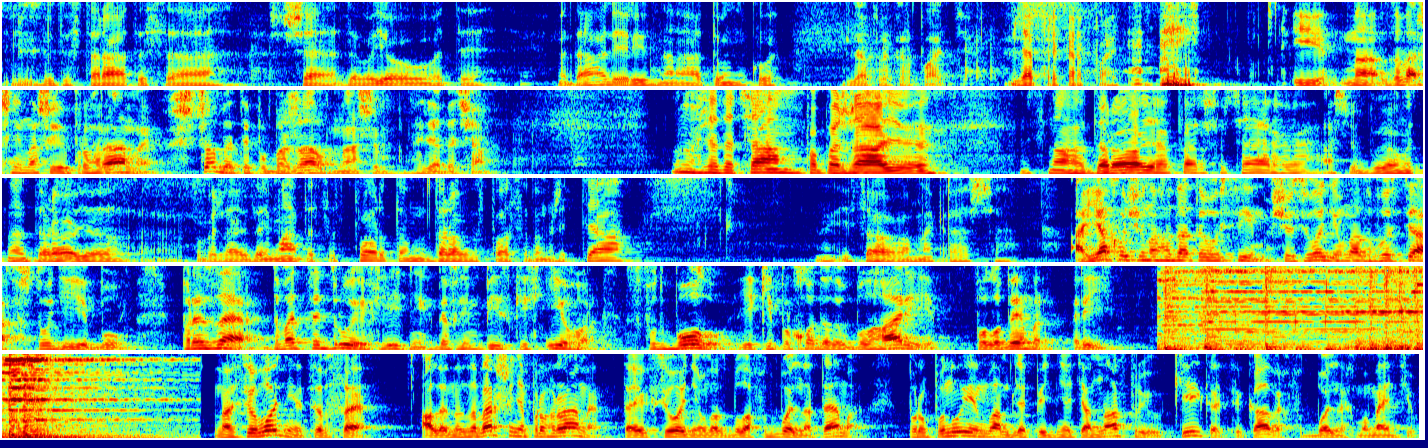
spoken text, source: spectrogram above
І буду старатися ще завойовувати медалі різного гатунку Для Прикарпаття. для Прикарпаття. І на завершення нашої програми, що би ти побажав нашим глядачам? Ну, глядачам побажаю міцного здоров'я в першу чергу, а щоб було міцне здоров'я, е, побажаю займатися спортом, здоровим способом життя. І всього вам найкращого. А я хочу нагадати усім, що сьогодні у нас в гостях в студії був призер 22-х літніх Дефлімпійських ігор з футболу, які проходили в Болгарії, Володимир Рій. На сьогодні це все. Але на завершення програми, та як сьогодні у нас була футбольна тема, пропонуємо вам для підняття настрою кілька цікавих футбольних моментів.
